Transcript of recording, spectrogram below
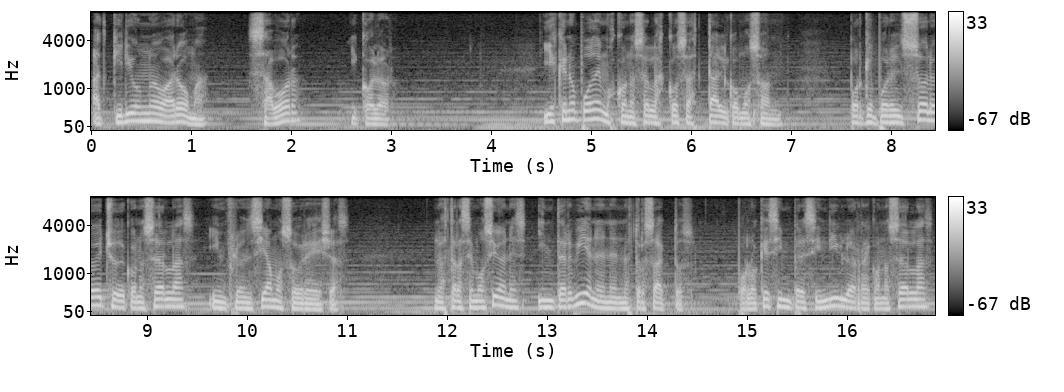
adquirió un nuevo aroma, sabor y color. Y es que no podemos conocer las cosas tal como son, porque por el solo hecho de conocerlas influenciamos sobre ellas. Nuestras emociones intervienen en nuestros actos, por lo que es imprescindible reconocerlas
